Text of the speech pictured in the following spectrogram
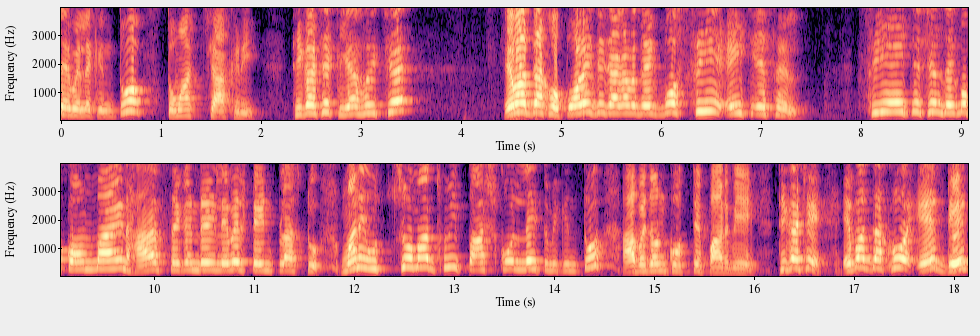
লেভেলে কিন্তু তোমার চাকরি। ঠিক আছে? ক্লিয়ার হয়েছে? এবার দেখো পরে যে জায়গাটা দেখব সিএইচএসএল সিএইচএসএল দেখব combined higher secondary level ten plus two মানে উচ্চ মাধ্যমিক পাশ করলেই তুমি কিন্তু আবেদন করতে পারবে। ঠিক আছে? এবার দেখো এর ডেট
